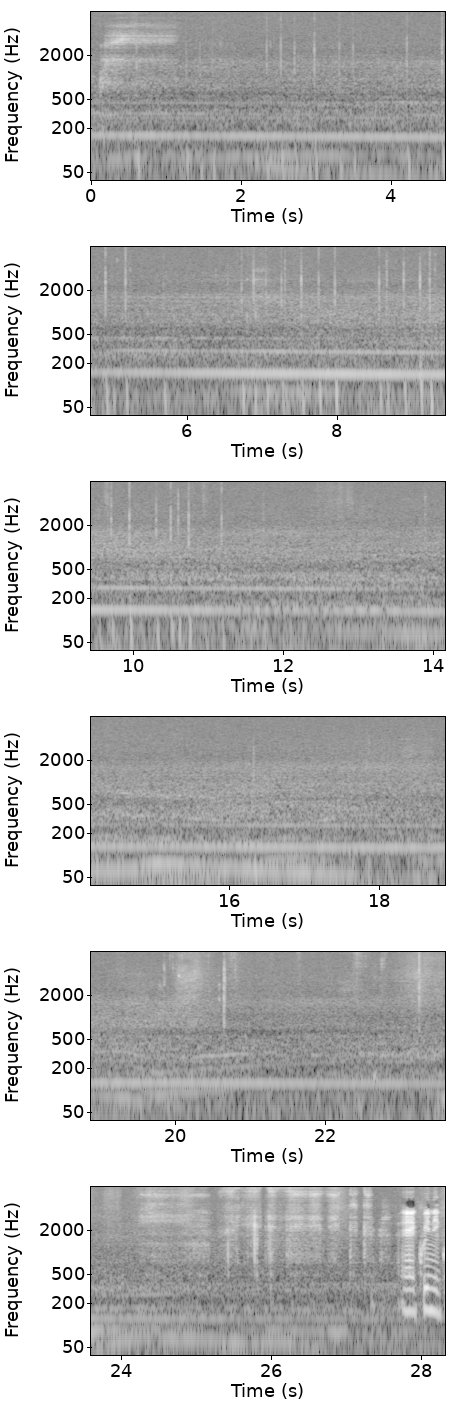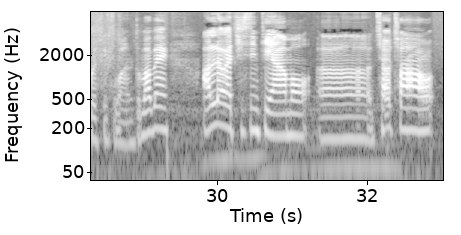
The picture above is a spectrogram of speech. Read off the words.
Quindi questo è quanto. Vabbè, allora ci sentiamo. Uh, ciao ciao.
